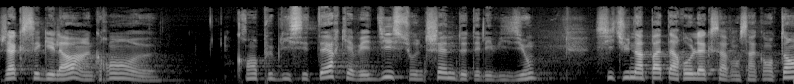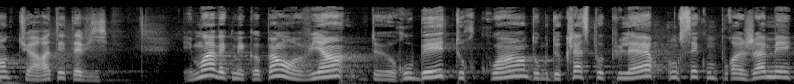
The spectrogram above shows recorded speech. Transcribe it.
Jacques Seguela, un grand, euh, grand publicitaire, qui avait dit sur une chaîne de télévision si tu n'as pas ta Rolex avant 50 ans, tu as raté ta vie. Et moi, avec mes copains, on vient de Roubaix, Tourcoing, donc de classe populaire. On sait qu'on ne pourra jamais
